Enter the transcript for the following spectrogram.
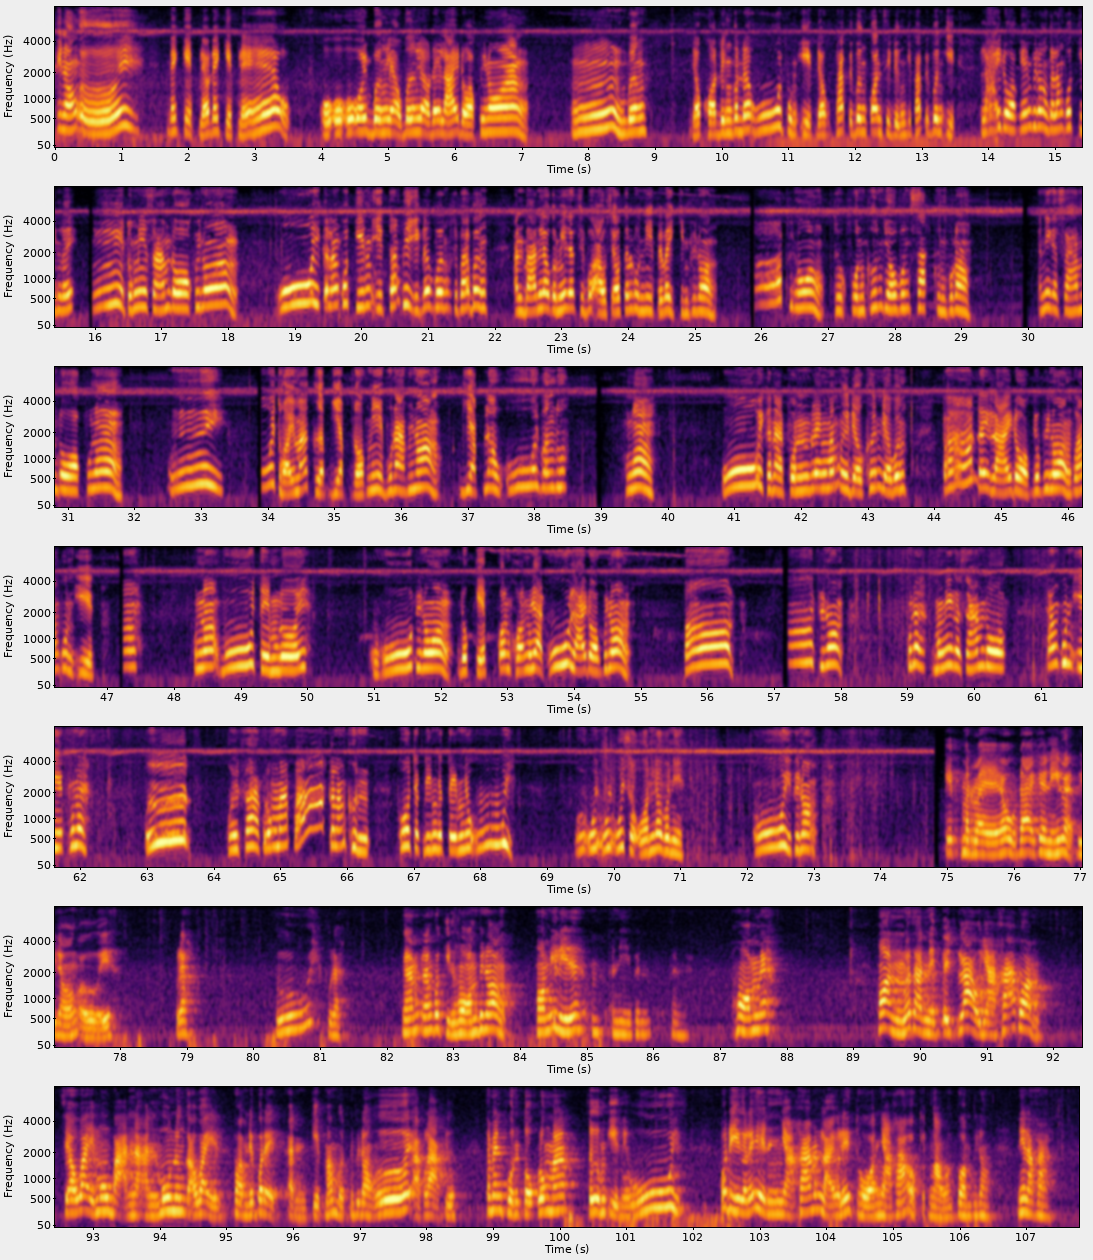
พี่น้องเอ๋ยได้เก็บแล้วได้เก็บแล้ว โอ้โอ้โอ้ยเบิงแล้วเบิงแล้วได้หลายดอกพี่น้อง อืมเบิงเดี๋ยวขอดึงก่อนเด้ออู้ยปุ่นอีกเดี๋ยวพาไปเบิงก่อนสิดึงสิพาไปเบิงอีก หลายดอกเองพี่น้องกำลังพอกินเลย นี่ตรงนี้สามดอกพี่น้องอุ้ยกำลังพอกินอีกทั้งพี่อีกเด้อเบิงสิพาเบิงอันบานแล้วก็มีแต่สิบ่เอาเสิเอาแต่รุ่นนี้ไปไว้กินพี่น้องพี่น้องถูกฝนขึ้นเดี๋ยวเบิงซัดขึ้นพุ่นน่ะ อันนี้ก็สามดอกพูน่าเอ้ยโอ้ยถอยมาเกือบเหยียบดอกนี่พูน่าพี่น้อง เหยียบแล้วโอ้ยเบิ่งดูพูน่าโอ้ยขนาดฝนแรงมามือเดียวขึ้นเดี๋ยวเบิ่งป้าได้หลายดอกอยู่พี่น้องพังพุ่นอีกอะพูน่าบู้ยเต็มเลยโอ้โหพี่น้องเดี๋ยวเก็บก่อนขออนุญาตอู้ยหลายดอกพี่น้องป้าป้าพี่น้อง พุ่นนะมองนี่ก็สามดอกทางพุ่นอีกพุ่นนะปื๊ดโอ้ยซากลงมาป้ากำลังขึ้นโพจากดินก็เต็มอยู่อุ้ยอุ้ยอุ้ยอุ้ยอุ้ยสะอ่อนแล้ววะนี่โอ้ยพี่น้อง เก็บมาแล้วได้แค่นี้แหละพี่น้องเอ๋ยพูดะอุ้ยพูดะงามกำลังพอกินหอมพี่น้อง หอมอีหลีเด้ออันนี้เป็นเป็นหอมไหม ห่อนว่าท่านนี่ไปเล่าหยาค้าพร้อมเสียเอาไว้หมู่บ้านนะอันหมู่หนึงก็เอาไว้พร้อมเดี๋ยวบ่ได้อันเก็บมาหมดพี่น้องเอ้ยอากลากอยู่ ถ้าแม่นฝนตกลงมาเติมอีกนี่อุ้ยพอดีก็เลยเห็นหญ้าค้ามันหลายก็เลยถอนหญ้าค้าออกเก็บเหงาพร้อมพี่น้อง นี่ล่ะค่ะ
